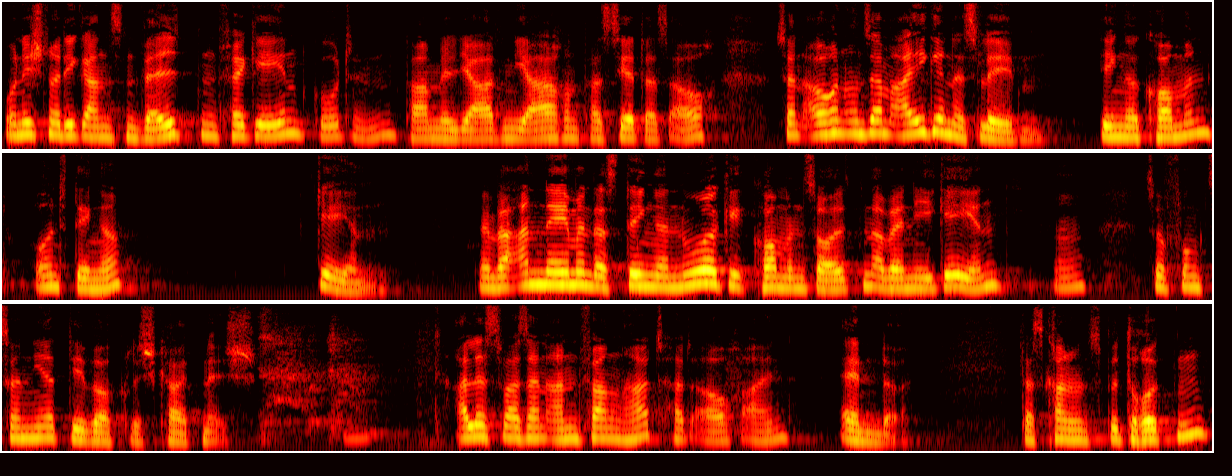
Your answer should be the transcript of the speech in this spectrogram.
Und nicht nur die ganzen Welten vergehen, gut, in ein paar Milliarden Jahren passiert das auch, sondern auch in unserem eigenes Leben. Dinge kommen und Dinge gehen. Wenn wir annehmen, dass Dinge nur kommen sollten, aber nie gehen, so funktioniert die Wirklichkeit nicht. Alles, was einen Anfang hat, hat auch ein Ende. Das kann uns bedrücken.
